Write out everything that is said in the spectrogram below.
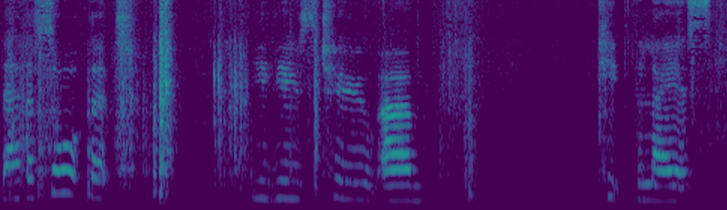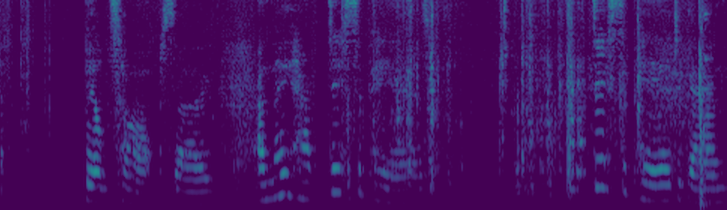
they're the sort that you use to um, keep the layers built up. So, and they have disappeared, disappeared again.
